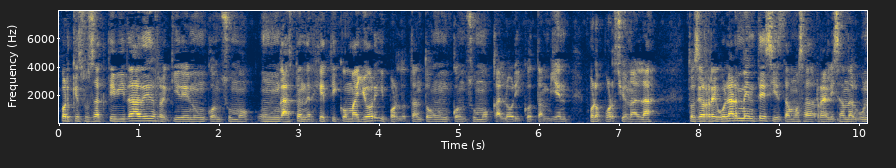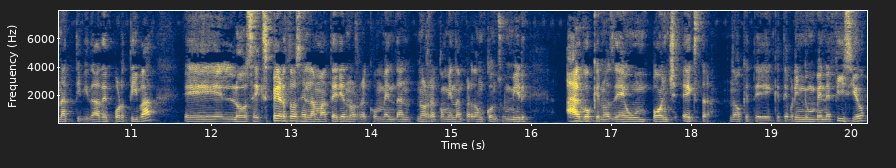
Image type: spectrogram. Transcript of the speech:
Porque sus actividades requieren un consumo, un gasto energético mayor y por lo tanto un consumo calórico también proporcional a. Entonces, regularmente, si estamos realizando alguna actividad deportiva, eh, los expertos en la materia nos recomiendan, nos recomiendan, perdón, consumir algo que nos dé un punch extra, ¿no? Que te, que te brinde un beneficio.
